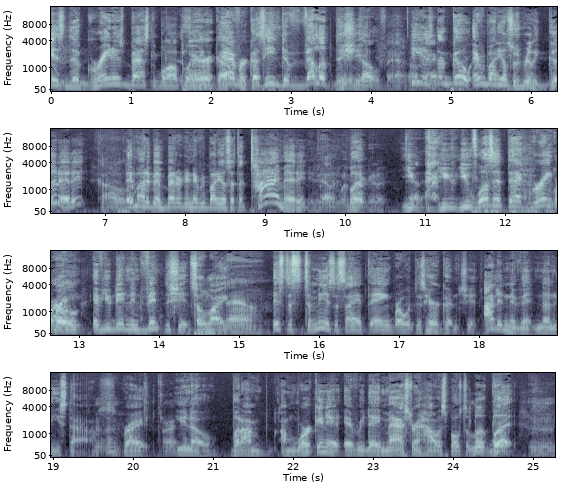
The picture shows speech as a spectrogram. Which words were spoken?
is the greatest basketball player the ever because he developed this He the shit. GOAT, fam. He is the goat. Everybody else was really good at it. Cold. They might have been better than everybody else at the time at it, Telling you. but you you you wasn't that great, bro. Right. If you didn't invent the shit, so like Damn. it's the to me it's the same thing, bro, with this haircut and shit. I didn't invent none of these styles, right? All right. You know, but I'm I'm working at every day mastering how it's supposed to look. But Mm-hmm.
